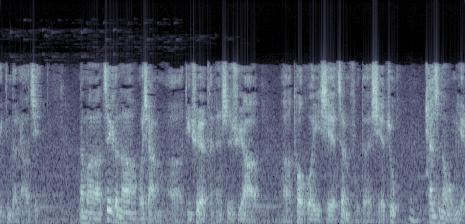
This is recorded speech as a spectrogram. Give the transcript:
一定的了解。那么这个呢，我想呃，的确可能是需要呃，透过一些政府的协助。嗯。但是呢，我们也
